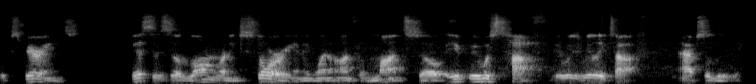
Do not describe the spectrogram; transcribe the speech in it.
experience. This is a long running story and it went on for months. So it, it was tough. It was really tough. Absolutely.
